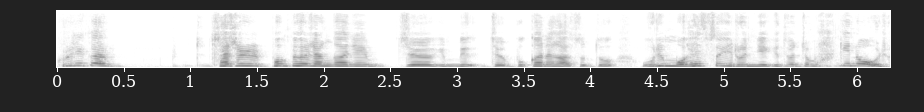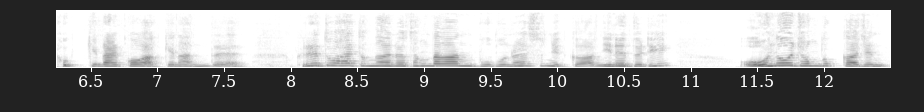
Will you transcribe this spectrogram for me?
그러니까 사실 폼페오 장관이 저기 저 북한에 가서도 우리 뭐 했어 이런 얘기도 좀 하기는 어렵긴 할 것 같긴 한데 그래도 하여튼간에 상당한 부분을 했으니까 니네들이 어느 정도까지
